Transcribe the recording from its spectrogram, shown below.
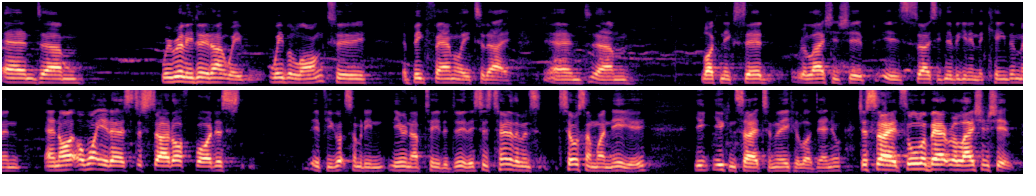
And um, we really do, don't we? We belong to a big family today. And like Nick said, relationship is so significant in the kingdom. And, and I, I want you to just start off by just, if you've got somebody near enough to you to do this, just turn to them and tell someone near you. You, you can say it to me if you like, Daniel. Just say it's all about relationship.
